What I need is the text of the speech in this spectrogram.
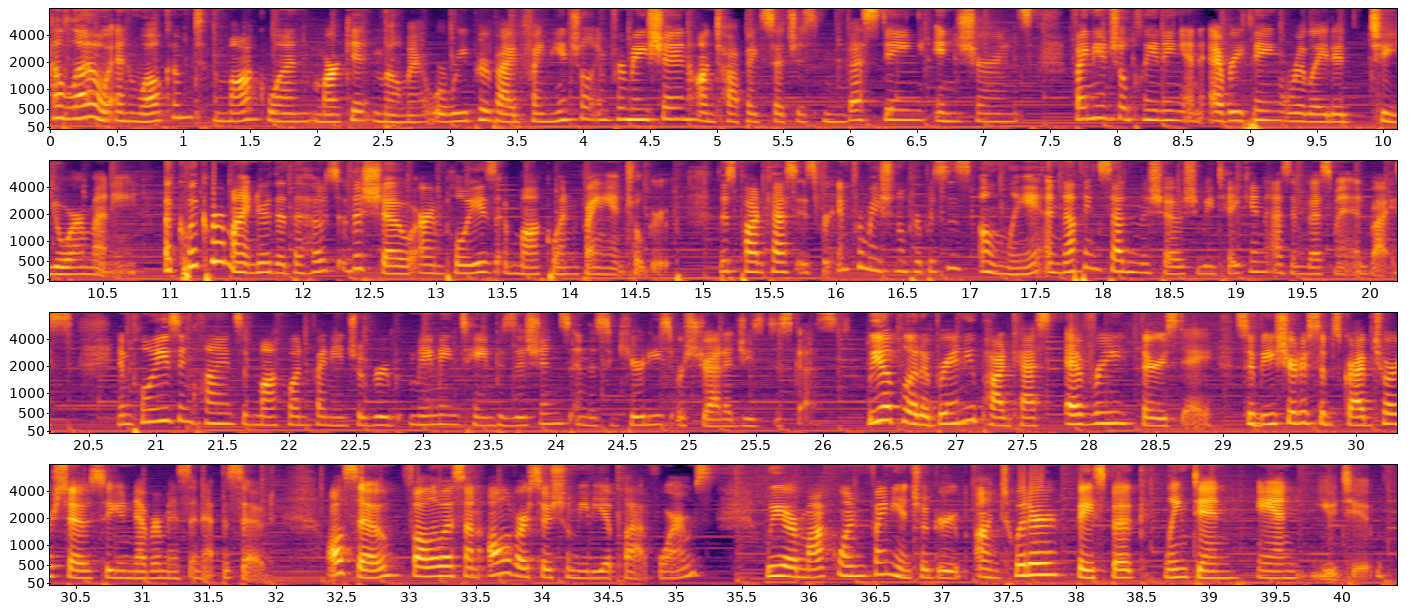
Hello, and welcome to Mach 1 Market Moment, where we provide financial information on topics such as investing, insurance, financial planning, and everything related to your money. A quick reminder that the hosts of the show are employees of Mach 1 Financial Group. This podcast is for informational purposes only, and nothing said in the show should be taken as investment advice. Employees and clients of Mach 1 Financial Group may maintain positions in the securities or strategies discussed. We upload a brand new podcast every Thursday, so be sure to subscribe subscribe to our show so you never miss an episode. Also, follow us on all of our social media platforms. We are Mach 1 Financial Group on Twitter, Facebook, LinkedIn, and YouTube.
